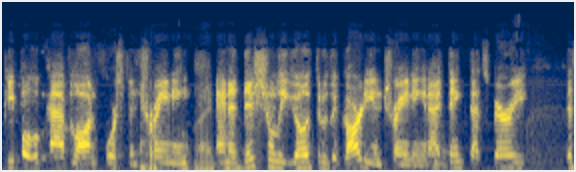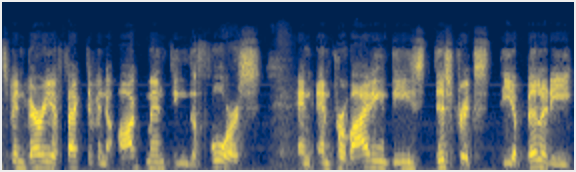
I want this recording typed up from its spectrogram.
people who have law enforcement training, right. and additionally go through the guardian training. And I think that's very that's been very effective in augmenting the force and, and providing these districts the ability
